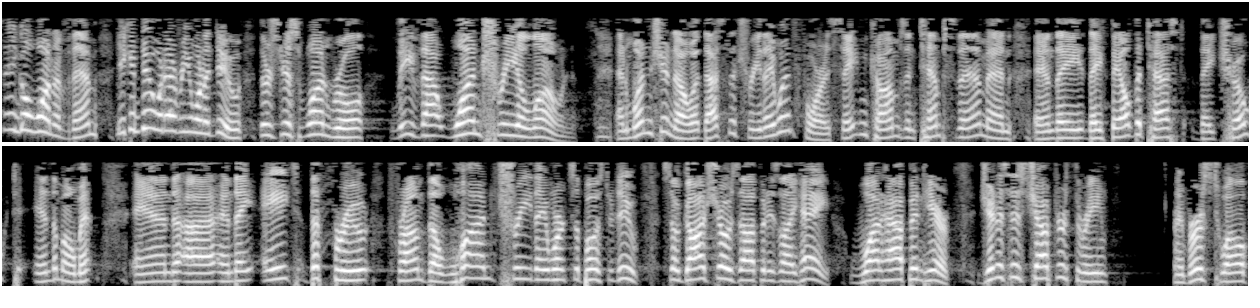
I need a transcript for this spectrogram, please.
single one of them. You can do whatever you want to do. There's just one rule. Leave that one tree alone. And wouldn't you know it, that's the tree they went for. Satan comes and tempts them and, and they, they failed the test. They choked in the moment and, uh, and they ate the fruit from the one tree they weren't supposed to do. So God shows up and he's like, hey, what happened here? Genesis chapter 3 and verse 12,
